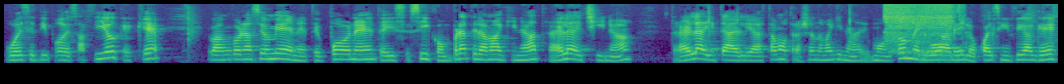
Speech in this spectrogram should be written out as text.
o ese tipo de desafío que es que el Banco Nación viene, te pone, te dice, sí, comprate la máquina, tráela de China, tráela de Italia, estamos trayendo máquinas de un montón de lugares, lo cual significa que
